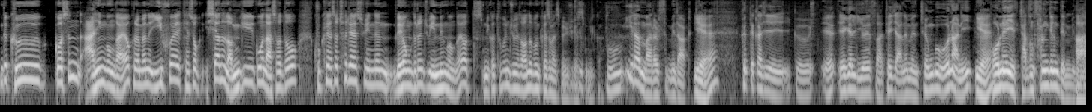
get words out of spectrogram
근데 그것은 아닌 건가요? 그러면 이후에 계속 시한을 넘기고 나서도 국회에서 처리할 수 있는 내용들은 좀 있는 건가요? 어떻습니까? 두 분 중에서 어느 분께서 말씀해 주시겠습니까? 부이란 말을 씁니다. 예. 그때까지 그 예결 위에서 되지 않으면 정부 원안이 예. 본회의에 자동 상정됩니다. 아,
